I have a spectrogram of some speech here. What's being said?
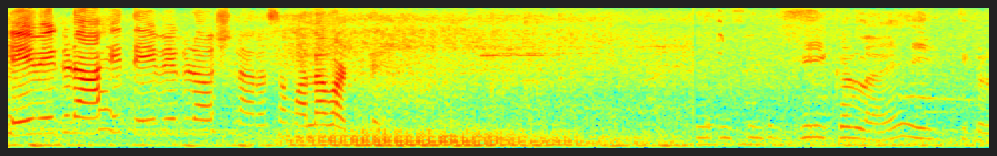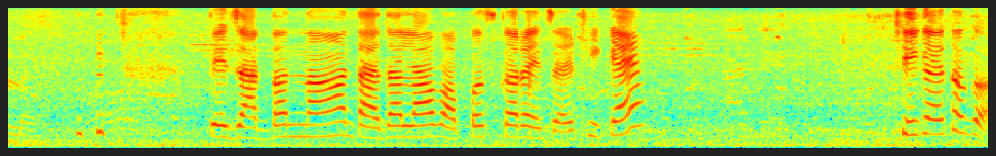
हे वेगळं आहे ते वेगळं असणार असं मला वाटतंय. हे आहे हे आहे ते जाताना दादाला वापस करायचं आहे ठीक आहे? ठीक आहे का ग?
